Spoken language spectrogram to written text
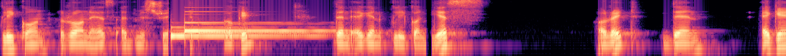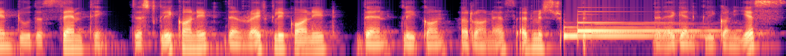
click on Run as Administrator. Okay. Then again click on Yes. Alright. Then Again do the same thing. Just click on it, then right click on it, then click on run as administrator. Then again click on yes.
